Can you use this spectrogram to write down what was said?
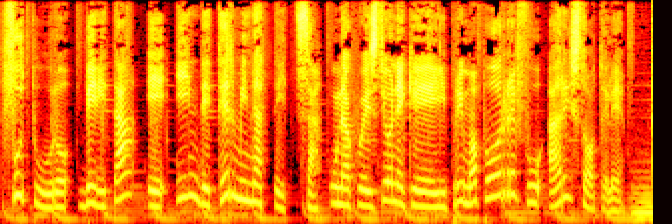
futuro, verità e indeterminatezza, una questione che il primo a porre fu Aristotele.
